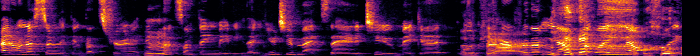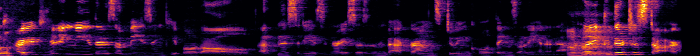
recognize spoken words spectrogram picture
I don't necessarily think that's true, and I think Mhm. that's something maybe that YouTube might say to make it look better for them. Yeah, but like no, like are you kidding me? There's amazing people of all ethnicities and races and backgrounds doing cool things on the internet. Mhm. Like there just are.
